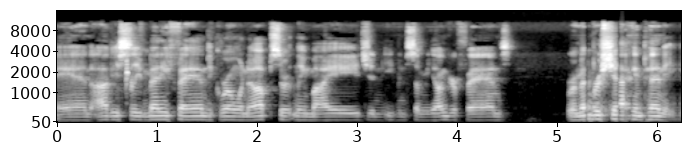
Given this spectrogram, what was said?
And obviously, many fans growing up, certainly my age, and even some younger fans, remember Shaq and Penny.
